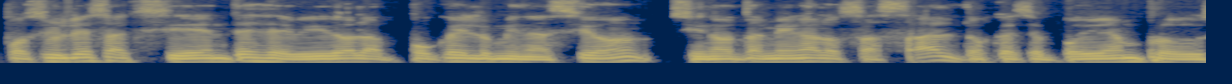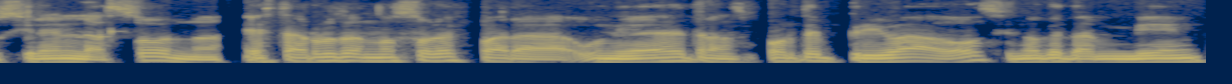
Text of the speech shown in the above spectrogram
posibles accidentes debido a la poca iluminación, sino también a los asaltos que se podían producir en la zona. Esta ruta no solo es para unidades de transporte privado, sino que también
